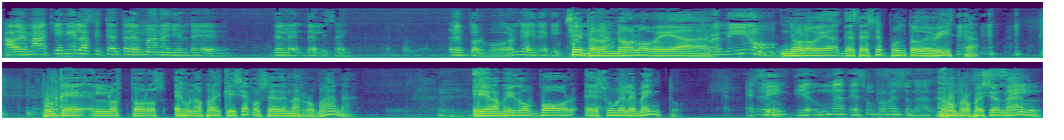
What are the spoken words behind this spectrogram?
Además, ¿quién es el asistente del manager de, del, del Licey? Héctor Bol, de ahí de aquí. Sí, pero no lo vea. Pero es mío. No lo vea desde ese punto de vista. porque los toros es una franquicia con sede en la romana. Y el amigo Bor es un elemento. Eh, Es un- y es, una- es un profesional. Es un profesional.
